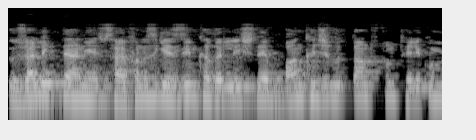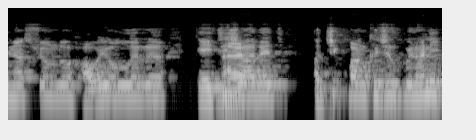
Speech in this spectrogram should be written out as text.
özellikle hani sayfanızı gezdiğim kadarıyla işte bankacılıktan tutun telekomünikasyondu, hava yolları, e-ticaret, evet. Açık bankacılık böyle hani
